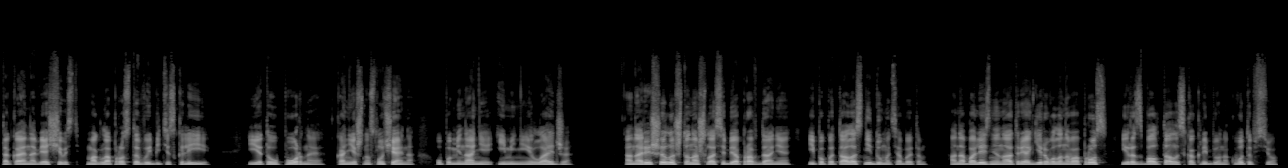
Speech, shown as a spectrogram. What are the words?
такая навязчивость могла просто выбить из колеи. И это упорное, конечно, случайно, упоминание имени Элайджа. Она решила, что нашла себе оправдание, и попыталась не думать об этом. Она болезненно отреагировала на вопрос и разболталась, как ребенок. Вот и все.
